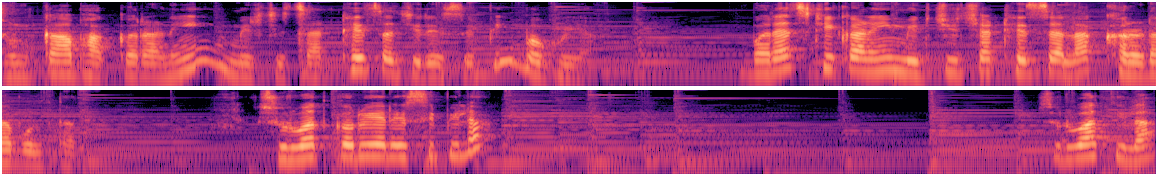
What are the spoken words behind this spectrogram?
झुणका भाकर आणि मिरचीचा ठेचाची रेसिपी बघूया. बऱ्याच ठिकाणी मिरचीच्या ठेच्याला खरडा बोलतात. सुरुवात करूया रेसिपीला सुरुवातीला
